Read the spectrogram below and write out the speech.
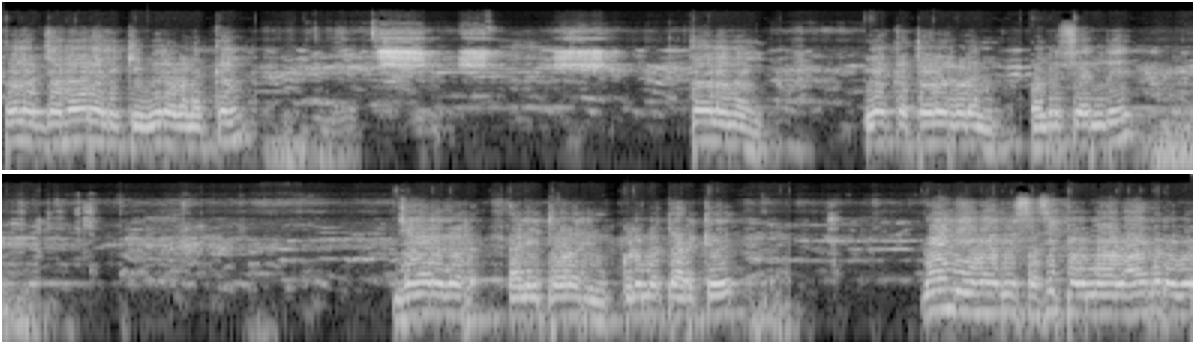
தோழர் ஜவஹர் அலிக்கு வீர வணக்கம். தோழமை இயக்க தோழர்களுடன் ஒன்று சேர்ந்து ஜவஹர் அலி தோழரின் குடும்பத்தாருக்கு காந்தியவாதி சசி பெருமாள் ஆதரவு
